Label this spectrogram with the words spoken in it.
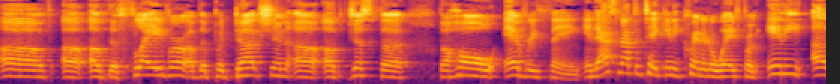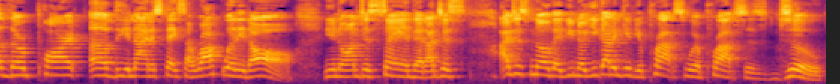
of uh, of the flavor, of the production, uh, of just the the whole everything. And that's not to take any credit away from any other part of the United States. I rock with it all. You know, I'm just saying that I just I just know that you know you got to give your props where props is due.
